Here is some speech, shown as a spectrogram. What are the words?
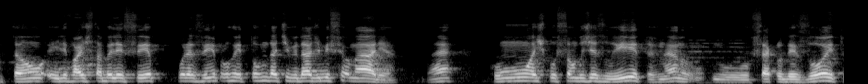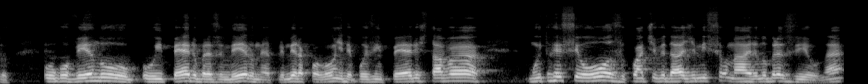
Então, ele vai estabelecer, por exemplo, o retorno da atividade missionária, né, com a expulsão dos jesuítas, né, no, no século XVIII, o governo, o Império Brasileiro, né, a primeira colônia, depois o Império, estava muito receoso com a atividade missionária no Brasil, né?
